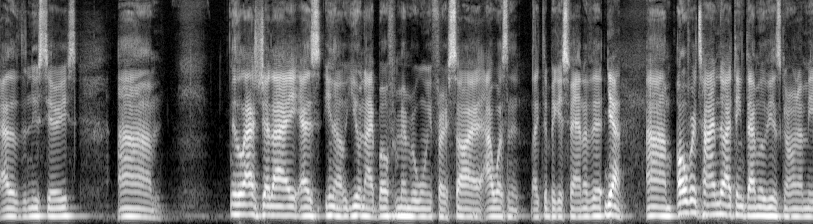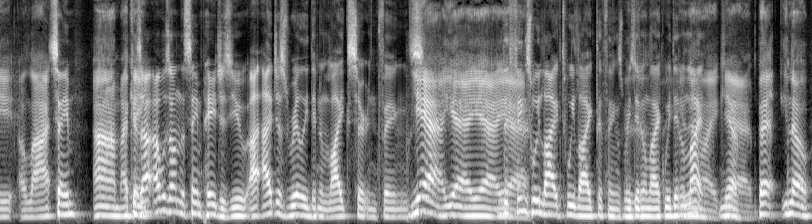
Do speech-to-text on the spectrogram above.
out of the new series. Um, the Last Jedi, as you know, you and I both remember when we first saw it. I wasn't like the biggest fan of it. Yeah, Um, over time though, I think that movie has grown on me a lot. same. Um, I Because think. I, I was on the same page as you. I, I just really didn't like certain things. yeah, yeah, yeah, yeah. The things we liked, we liked. The things we didn't like, we didn't You know, like. yeah. But you know,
